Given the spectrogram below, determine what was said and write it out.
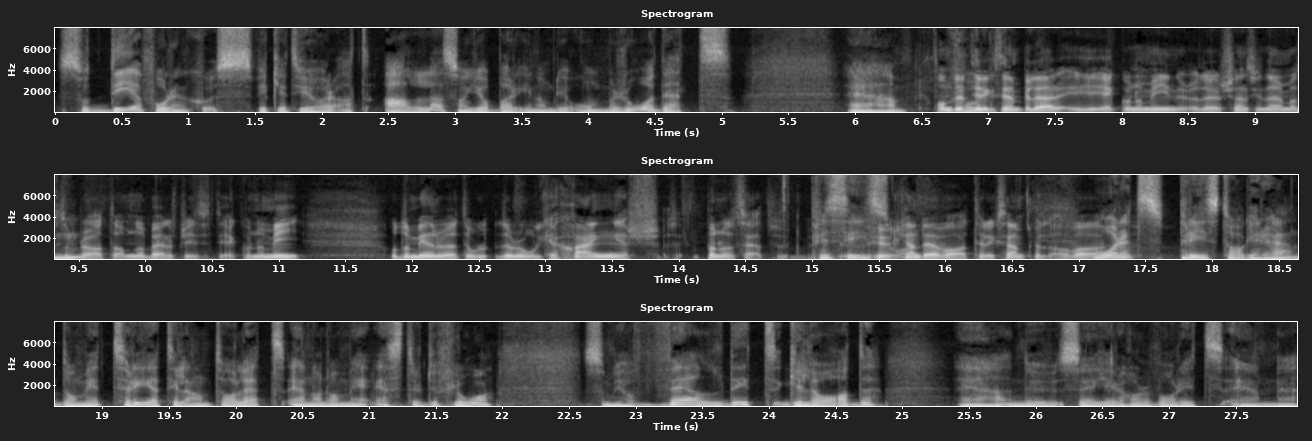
Så det får en skjuts vilket gör att alla som jobbar inom det området eh, Om det får... till exempel är i ekonomi nu, och det känns ju närmast mm. att prata om Nobelpriset i ekonomi. Och då menar du att det är olika genrer på något sätt? Precis Hur så. kan det vara till exempel? Då? Vad... Årets pristagare, de är tre till antalet. En av dem är Esther Duflo som jag väldigt glad eh, nu säger har varit en eh,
